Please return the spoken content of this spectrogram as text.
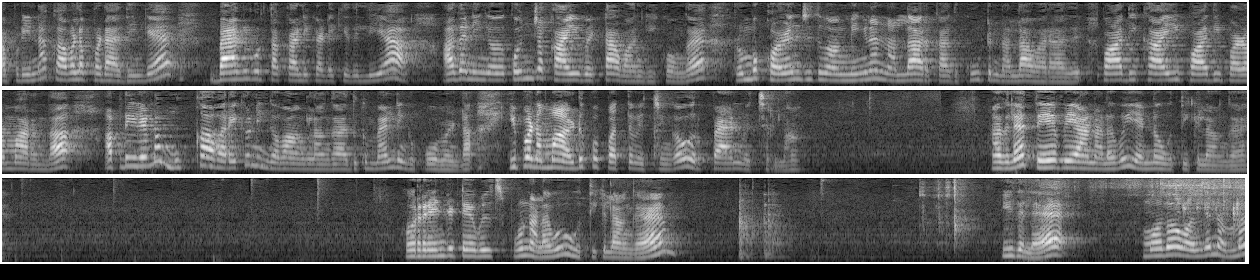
அப்படின்னா கவலைப்படாதீங்க. பெங்களூர் தக்காளி கிடைக்குது இல்லையா? அதை நீங்கள் கொஞ்சம் காய் வெட்டா வாங்கிக்கோங்க. ரொம்ப குழஞ்சது வாங்கினீங்கன்னா நல்லா இருக்காது கூட்டு நல்லா வராது. பாதி காய் பாதி பழமாக இருந்தால் அப்படி இல்லைன்னா முக்கா வரைக்கும் நீங்கள் வாங்கலாங்க. அதுக்கு மேலே நீங்கள் போக வேண்டாம். இப்போ நம்ம அடுப்பை பற்ற வச்சுங்க. ஒரு பேன் வச்சிடலாம். அதில் தேவையான அளவு எண்ணெய் ஊற்றிக்கலாங்க ஒரு ரெண்டு டேபிள் ஸ்பூன் அளவு ஊற்றிக்கலாங்க இதில் மொதல் வந்து நம்ம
